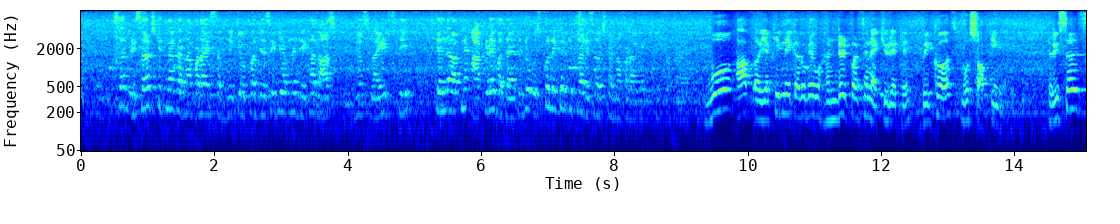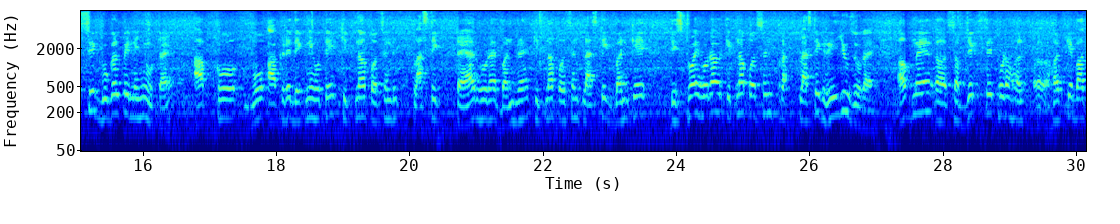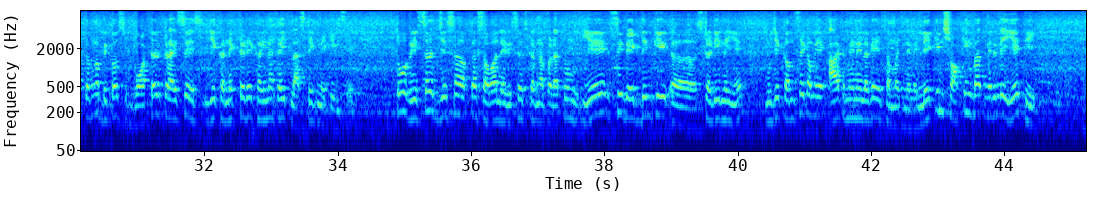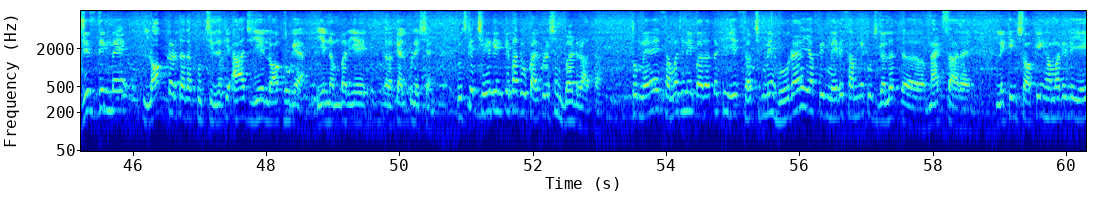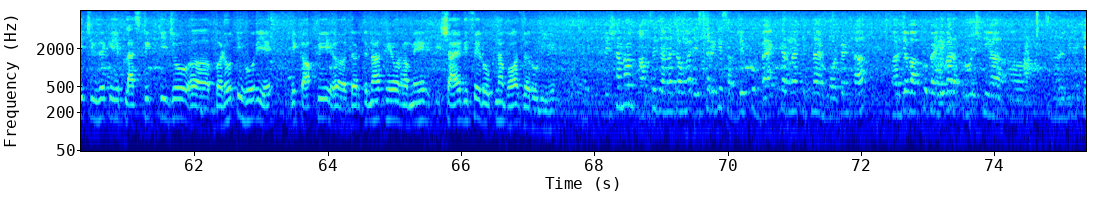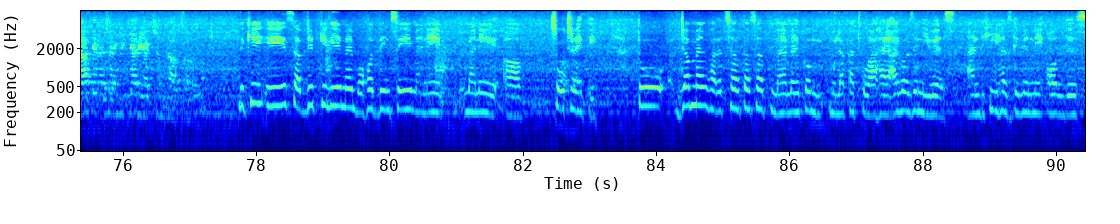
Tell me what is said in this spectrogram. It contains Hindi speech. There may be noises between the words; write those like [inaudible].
सर रिसर्च कितना करना पड़ा इस सब्जेक्ट के ऊपर? जैसे कि हमने देखा लास्ट जो स्लाइड्स थी उसके अंदर आपने आंकड़े बताए थे तो उसको लेकर कितना रिसर्च करना पड़ा? अगर? वो आप यकीन नहीं करोगे, वो हंड्रेड परसेंट एक्यूरेट है बिकॉज़ वो शॉकिंग है। रिसर्च सिर्फ़ गूगल पे नहीं होता है। आपको वो आंकड़े देखने होते हैं, कितना परसेंट प्लास्टिक तैयार हो रहा है, बन रहा है, कितना परसेंट प्लास्टिक बन के डिस्ट्रॉय हो रहा है, और कितना परसेंट प्लास्टिक रीयूज़ हो रहा है। अब मैं सब्जेक्ट से थोड़ा हट हट के बात करूँगा बिकॉज़ वाटर क्राइसिस ये कनेक्टेड है कहीं ना कहीं प्लास्टिक मेकिंग से। तो रिसर्च जैसा आपका सवाल है रिसर्च करना पड़ा तो ये सिर्फ़ एक दिन की स्टडी नहीं है। मुझे कम से कम ये आठ महीने लगे समझने में। लेकिन शॉकिंग बात मेरे लिए ये थी, जिस दिन मैं लॉक करता था कुछ चीज़ें कि आज ये लॉक हो गया, ये नंबर ये कैलकुलेशन उसके छः दिन के बाद वो कैलकुलेशन बढ़ रहा था। तो मैं समझ नहीं पा रहा था कि ये सच में हो रहा है या फिर मेरे सामने कुछ गलत मैथ्स आ रहा है। लेकिन शॉकिंग हमारे लिए यही चीज़ है कि ये प्लास्टिक की जो बढ़ोतरी हो रही है ये काफ़ी दर्दनाक है और हमें शायद इसे रोकना बहुत ज़रूरी है। कृष्णा मैम आपसे जानना चाहूँगा इस तरह के सब्जेक्ट को बैक करना कितना इम्पोर्टेंट था? और जब आपको पहली बार अप्रोच किया क्या कहना चाहेंगे क्या रिएक्शन था आपका? देखिए ये सब्जेक्ट के लिए मैं बहुत दिन से ही मैंने मैंने आ, सोच रही थी। तो जब मैं भारत सर का साथ मैं मेरे को मुलाकात हुआ है I was in U S and he has given me all this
